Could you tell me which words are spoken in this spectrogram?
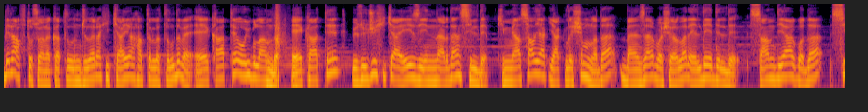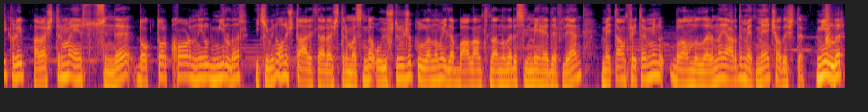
Bir hafta sonra katılımcılar katılımcılara hikaye hatırlatıldı ve EKT uygulandı. EKT üzücü hikayeyi zihinlerden sildi. Kimyasal yak- yaklaşımla da benzer başarılar elde edildi. San Diego'da Scrip Araştırma Enstitüsü'nde Dr. Cornel Miller 2013 tarihli araştırmasında uyuşturucu kullanımıyla bağlantılı anıları silmeyi hedefleyen metamfetamin bağımlılarına yardım etmeye çalıştı. Miller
